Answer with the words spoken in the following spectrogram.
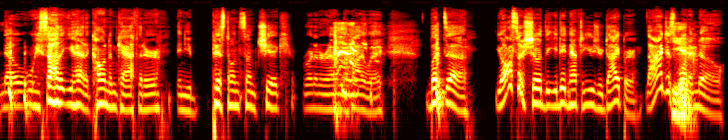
Now we saw that you had a condom catheter and you pissed on some chick running around the highway. But uh, you also showed that you didn't have to use your diaper. Now, I just Yeah. want to know,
